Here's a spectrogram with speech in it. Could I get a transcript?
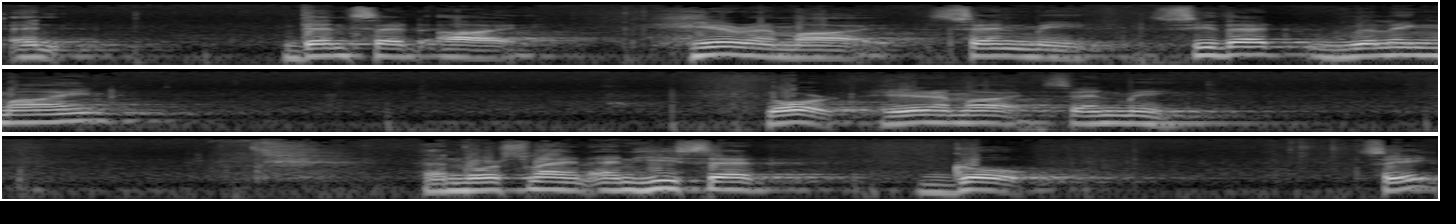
And then said I, Here am I, send me. See that willing mind? Lord, here am I, send me. And verse 9, and he said, Go. See?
